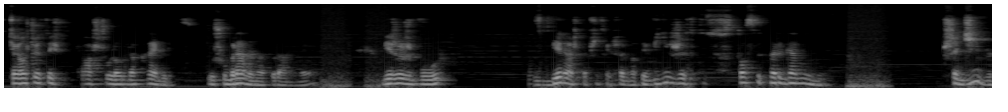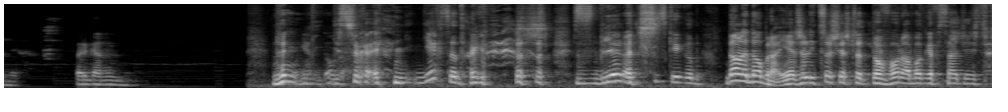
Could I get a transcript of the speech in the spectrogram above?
Wciąż jesteś w płaszczu Lorda Kreglitz, już ubrany naturalnie. Bierzesz wór, zbierasz te wszystkie przedmioty, widzisz, że to stosy pergaminów. Przedziwnych pergaminów. No Nie, słuchaj, nie chcę tak wiesz, zbierać wszystkiego. No ale dobra, jeżeli coś jeszcze do wora mogę wsadzić, to...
